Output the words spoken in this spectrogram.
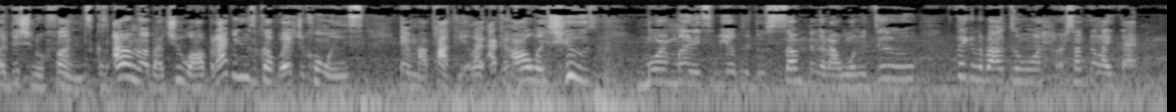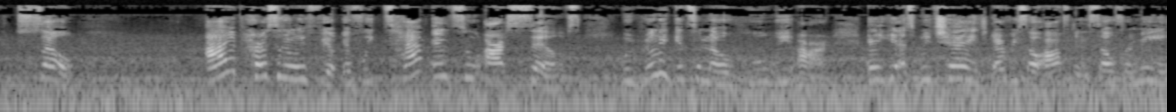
additional funds because I don't know about you all, but I can use a couple extra coins in my pocket. Like I can always use more money to be able to do something that I want to do, thinking about doing, or something like that. So I personally feel if we tap into ourselves we really get to know who we are. And yes, we change every so often. So for me,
